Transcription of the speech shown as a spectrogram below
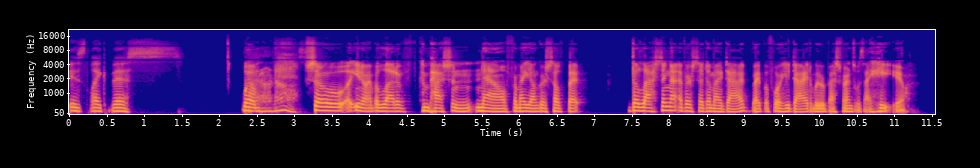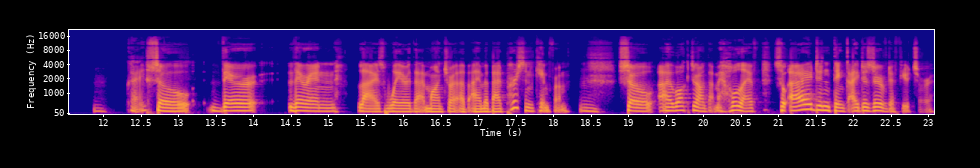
is like this. well, I don't know. So, uh, you know, I have a lot of compassion now for my younger self, but the last thing I ever said to my dad right before he died, and we were best friends, was, I hate you. Okay. So there, therein lies where that mantra of I'm a bad person came from. Mm. So I walked around that my whole life. So I didn't think I deserved a future.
